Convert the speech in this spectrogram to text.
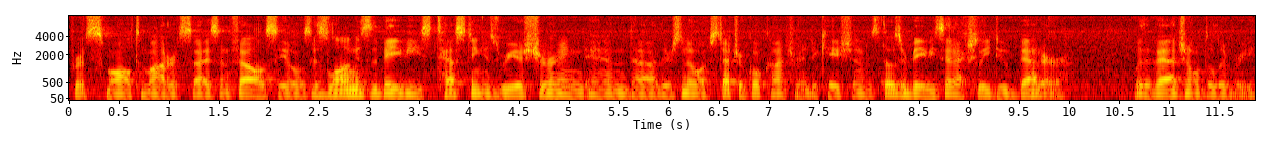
for small to moderate sized omphalocele. As long as the baby's testing is reassuring and uh, there's no obstetrical contraindications, those are babies that actually do better with a vaginal delivery.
